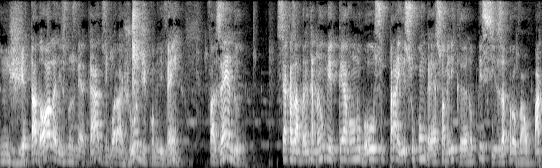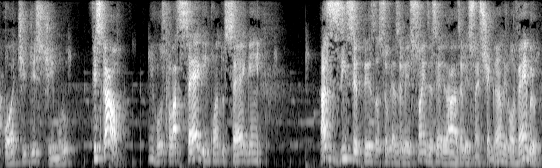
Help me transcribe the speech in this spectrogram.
injetar dólares nos mercados, embora ajude, como ele vem fazendo, se a Casa Branca não meter a mão no bolso. Para isso, o Congresso americano precisa aprovar um pacote de estímulo fiscal. O enrosco lá segue enquanto seguem as incertezas sobre as eleições, as eleições chegando em novembro,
